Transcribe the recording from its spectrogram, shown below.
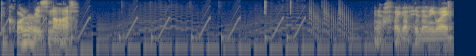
The corner is not. I got hit anyway.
